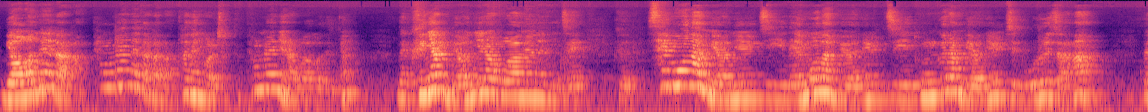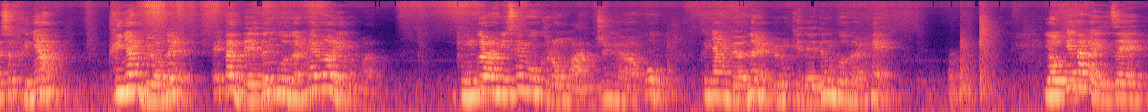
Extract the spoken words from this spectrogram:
면에다가 평면에다가 나타낸 걸 좌표평면이라고 하거든요. 근데 그냥 면이라고 하면은 이제 그 세모난 면일지 네모난 면일지 동그란 면일지 모르잖아. 그래서 그냥 그냥 면을 일단 네 등분을 해버리는 거야. 동그라미 세모 그런 거 안 중요하고 그냥 면을 이렇게 네 등분을 해. 여기다가 이제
